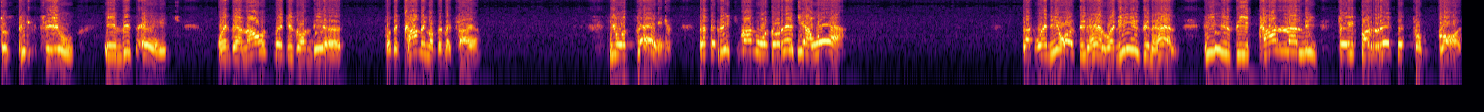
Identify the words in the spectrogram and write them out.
to speak to you in this age, when the announcement is on the earth for the coming of the Messiah, he was saying that the rich man was already aware that when he was in hell, when he is in hell, he is eternally separated from God.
